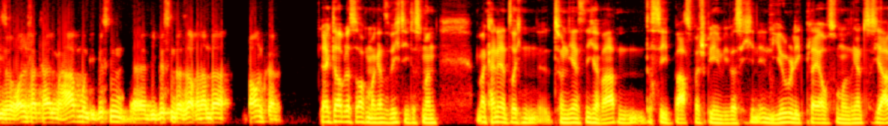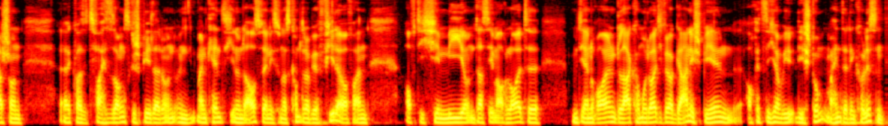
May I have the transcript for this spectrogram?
diese Rollenverteilung haben und die wissen, die wissen, dass sie aufeinander bauen können. Ja, ich glaube, das ist auch immer ganz wichtig, dass man, man kann ja in solchen Turnieren jetzt nicht erwarten, dass sie Basketball spielen, wie was ich in, in Euroleague Playoffs, wo man ein ganzes Jahr schon äh, quasi zwei Saisons gespielt hat und, und man kennt sich in- und auswendig. Und das kommt, glaube ich, viel darauf an, auf die Chemie und dass eben auch Leute mit ihren Rollen klarkommen und Leute, die wir auch gar nicht spielen, auch jetzt nicht irgendwie die Stunden mal hinter den Kulissen.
